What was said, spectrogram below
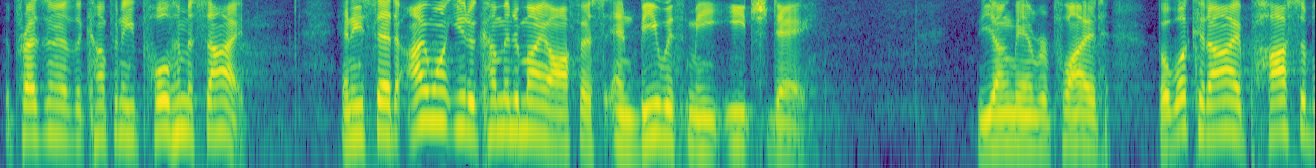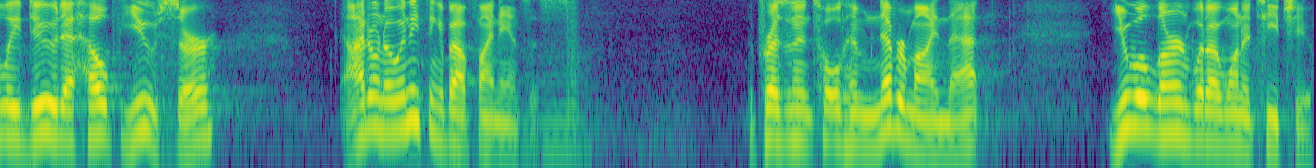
the president of the company pulled him aside and he said, I want you to come into my office and be with me each day. The young man replied, But what could I possibly do to help you, sir? I don't know anything about finances. The president told him, Never mind that. You will learn what I want to teach you.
